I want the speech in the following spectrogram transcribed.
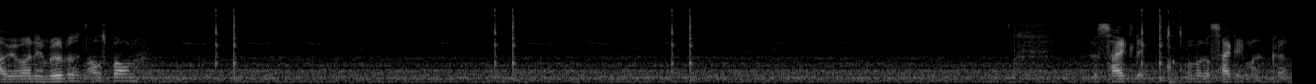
Aber wir wollen den Müll ein bisschen ausbauen. Recycling. Gucken, ob wir Recycling machen können.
